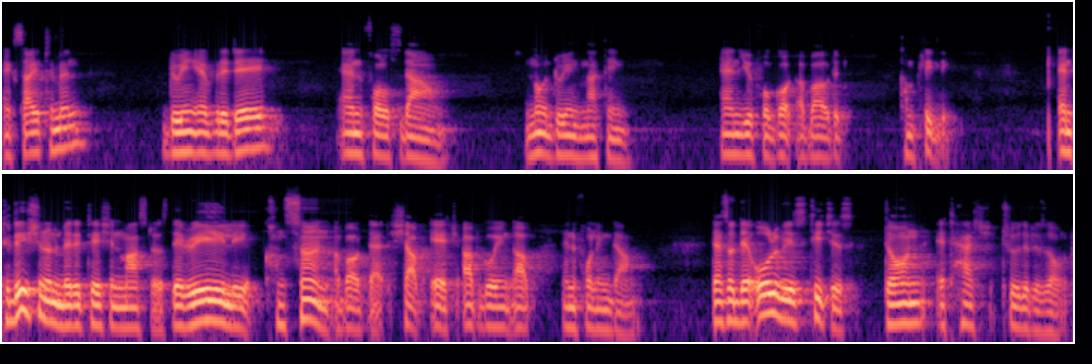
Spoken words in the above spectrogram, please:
excitement, doing every day, and falls down, not doing nothing, and you forgot about it completely. And traditional meditation masters they really concerned about that sharp edge up going up and falling down that's what they always teaches don't attach to the result.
